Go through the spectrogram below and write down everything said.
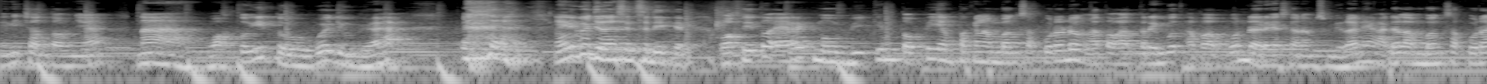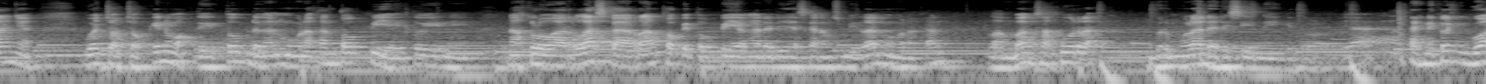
Ini contohnya. Nah waktu itu gue juga, nah ini gue jelasin sedikit. Waktu itu Eric mau bikin topi yang pakai lambang sakura dong atau atribut apa pun dari SK69 yang ada lambang sakuranya. Gue cocokin waktu itu dengan menggunakan topi yaitu ini. Nah keluarlah sekarang topi-topi yang ada di SK69 menggunakan lambang sakura. Bermula dari sini gitu loh. Ya tekniknya gue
